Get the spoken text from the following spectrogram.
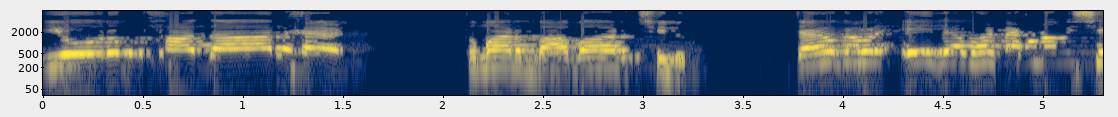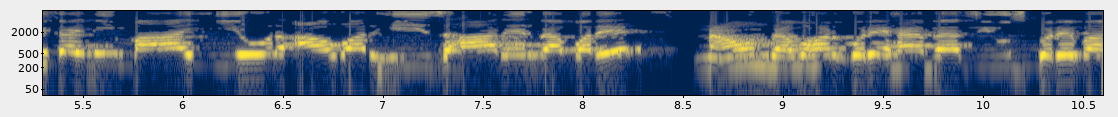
ইওর ফাদার হ্যাড তোমার বাবার ছিল। যাই হোক, আমার এই ব্যবহারটা এখন আমি শেখাইনি। My your our his her এর ব্যাপারে নাউন ব্যবহার করে হ্যাভ হ্যাজ ইউজ করে বা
